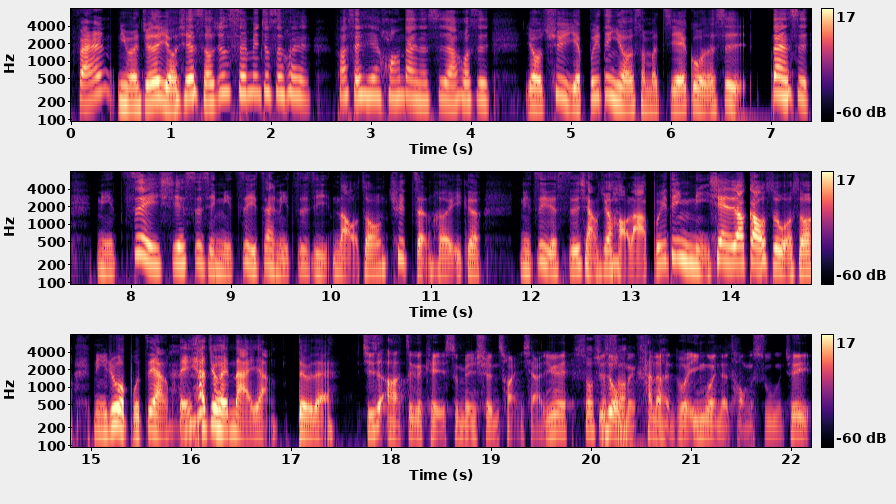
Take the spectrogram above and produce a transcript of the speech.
反正你们觉得有些时候就是身边就是会发生一些荒诞的事啊，或是有趣也不一定有什么结果的事，但是你这些事情你自己在你自己脑中去整合一个你自己的思想就好啦，不一定你现在要告诉我说你如果不这样，等一下就会那样，对不对？其实啊，这个可以顺便宣传一下，因为就是我们看了很多英文的童书，所以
